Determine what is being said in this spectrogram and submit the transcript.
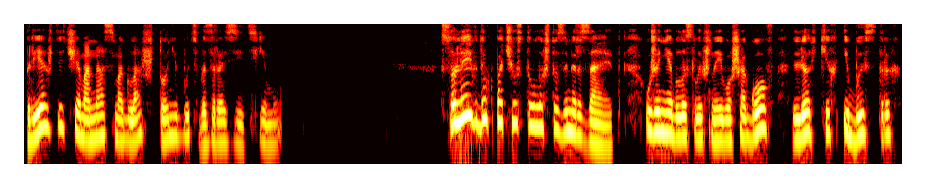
прежде чем она смогла что-нибудь возразить ему. Солей вдруг почувствовала, что замерзает. Уже не было слышно его шагов, легких и быстрых.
